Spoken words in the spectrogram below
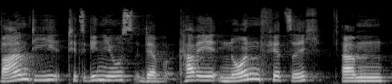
waren die TCG News der KW 49. Ähm,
